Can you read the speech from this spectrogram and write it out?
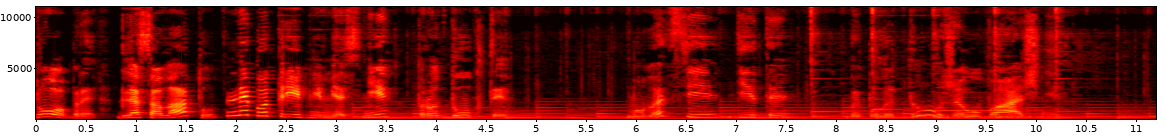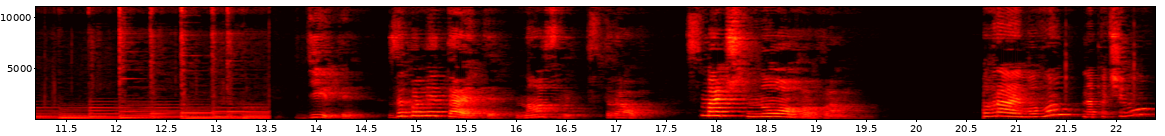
Добре, для салату не потрібні м'ясні продукти. Молодці, діти, ви були дуже уважні. Діти, запам'ятайте назви страв. Смачного вам! Пограємо в гру, напечемо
